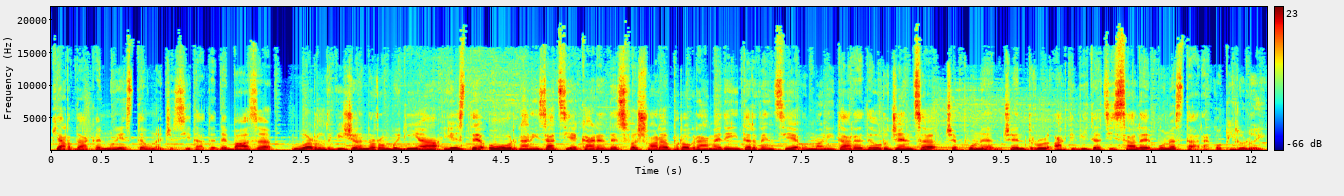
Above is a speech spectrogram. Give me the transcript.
chiar dacă nu este o necesitate de bază. World Vision România România este o organizație care desfășoară programe de intervenție umanitară de urgență, ce pune în centrul activității sale bunăstarea copilului.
